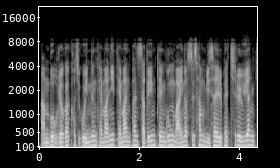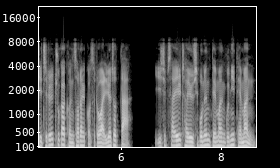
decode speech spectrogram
안보 우려가 커지고 있는 대만이 대만판 사드인 텐공 -3 미사일 배치를 위한 기지를 추가 건설할 것으로 알려졌다. 24일 자유시보는 대만군이 대만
